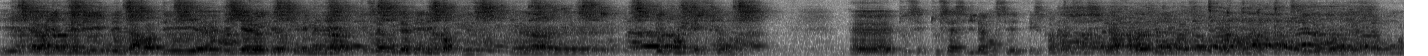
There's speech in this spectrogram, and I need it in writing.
et alors, on a des, paroles, des, euh, des, dialogues cérémoniels. Tout ça, vous avez les corpus euh, de transcription. Tout, tout, ça, évidemment, c'est extrêmement difficile à, recueillir hein, sur le terrain, des autorisations.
